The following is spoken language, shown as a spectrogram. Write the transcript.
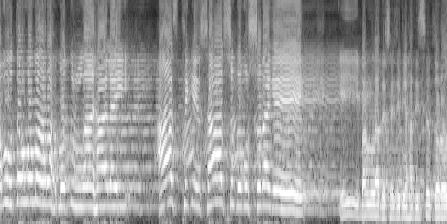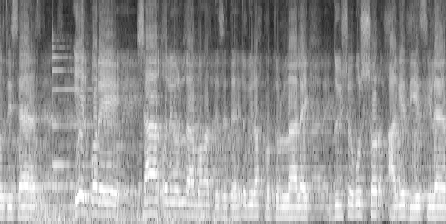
আবু তাওয়ামা রহমতুল্লাহ আলাইহি আজ থেকে সাতশত বছর আগে এই বাংলাদেশে যিনি হাদিসের দরজ দিছেন, এরপরে শাহ অলিউল্লাহ মহাদেশে দেহলবী রহমতুল্লাহ আলাই দুইশো বৎসর আগে দিয়েছিলেন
